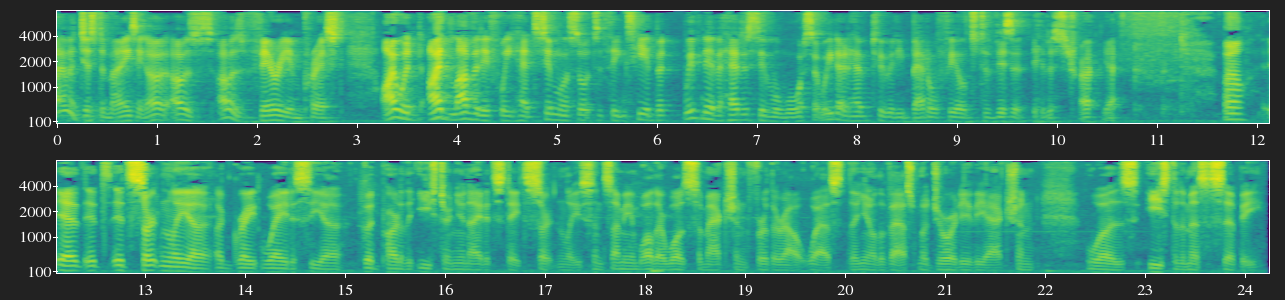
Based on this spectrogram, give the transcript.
they were just amazing. I, I, was I was very impressed. I would I'd love it if we had similar sorts of things here, but we've never had a civil war, so we don't have too many battlefields to visit in Australia. Well, it, it's it's certainly a, a great way to see a good part of the eastern United States. Certainly, since I mean, while there was some action further out west, the, you know, the vast majority of the action was east of the Mississippi.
